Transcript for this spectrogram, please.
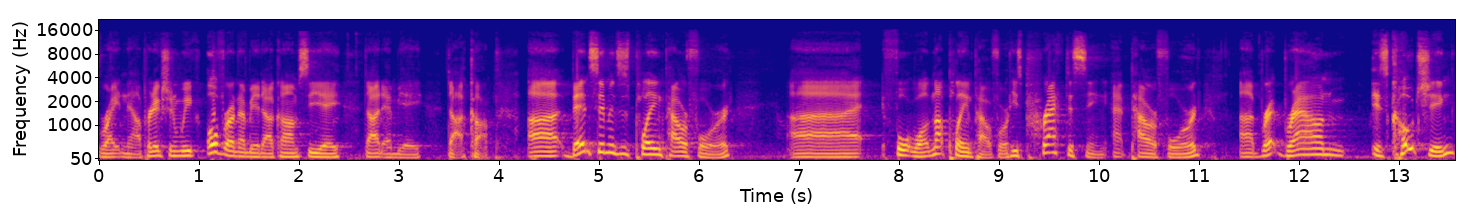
right now. Prediction week over on NBA.com, ca.nba.com. Uh, ben Simmons is playing power forward uh, for well, not playing power forward. He's practicing at power forward. Uh, Brett Brown is coaching.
